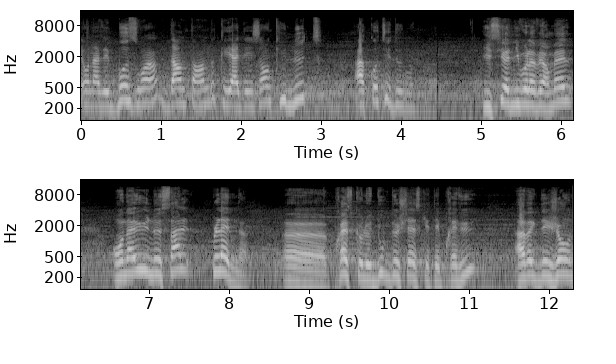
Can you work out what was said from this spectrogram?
et on avait besoin d'entendre qu'il y a des gens qui luttent à côté de nous. Ici à Niveau-la-Vermelle, on a eu une salle pleine, euh, presque le double de chaises qui était prévu, avec des gens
